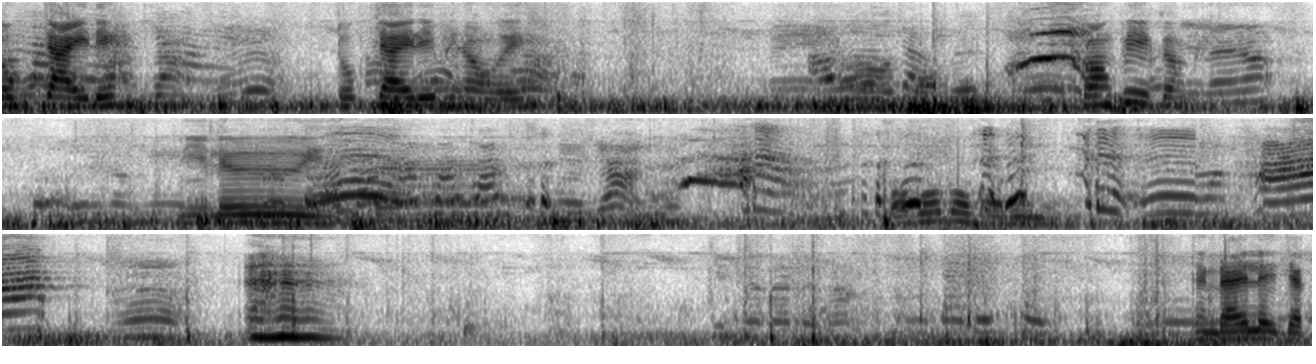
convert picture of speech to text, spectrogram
ตกใจเด้จ้าเด้อตกใจเด้พี่น้องเอ้ยกองพี่กองนี่เลยบ่บ่บ่บ่นี่จังได้เลยอยาก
